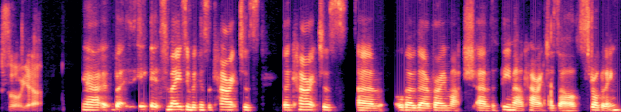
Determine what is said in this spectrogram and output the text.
So yeah. Yeah but it's amazing because the characters the characters um, although they're very much um, the female characters are struggling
